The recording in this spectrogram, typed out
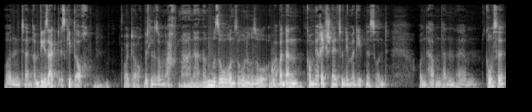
Und ähm, aber wie gesagt, es gibt auch heute auch ein bisschen so, ach, na, na, na, nur so und so, nur so. Aber dann kommen wir recht schnell zu dem Ergebnis und, und haben dann ähm, große,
